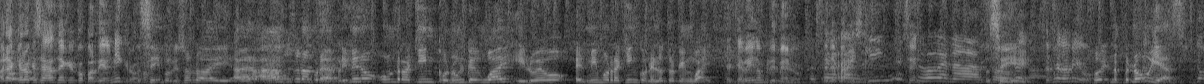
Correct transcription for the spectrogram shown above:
Ahora creo que se van a tener que compartir el micro, ¿no? Sí, porque solo hay. A ver, hagamos una prueba. Primero un Rakim con un Kenway y luego el mismo Rakim con el otro Kenway. El que vino primero. O ¿Qué sea, te parece? Raquín ¿Sí? estuvo ganadazo. Sí. Se fue el amigo. Oye, no, pero no huyas. No,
